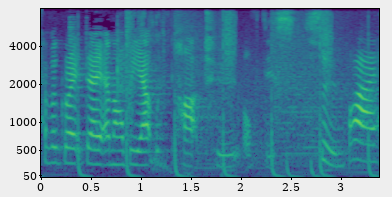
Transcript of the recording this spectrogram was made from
have a great day, and I'll be out with part two of this soon. Bye.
